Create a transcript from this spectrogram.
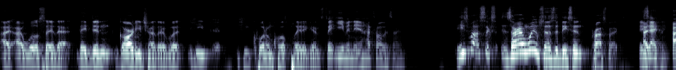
I, I will say that they didn't guard each other, but he he quote unquote played against but him. even then, how tall is Zion?" He's about six. Zion Williamson is a decent prospect. Exactly. I,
